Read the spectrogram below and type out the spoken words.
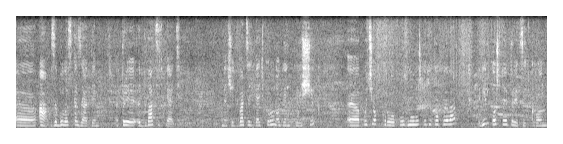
Е, а, забула сказати, 25. Значить, 25 крон, один кущик. Е, Пучок кропу знову ж таки купила. Він коштує 30 крон.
